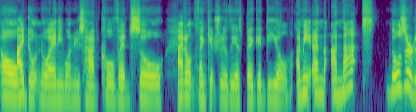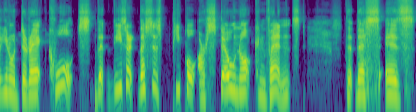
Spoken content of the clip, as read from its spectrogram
oh i don't know anyone who's had covid so i don't think it's really as big a deal i mean and and that's those are you know direct quotes that these are this is people are still not convinced that this is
